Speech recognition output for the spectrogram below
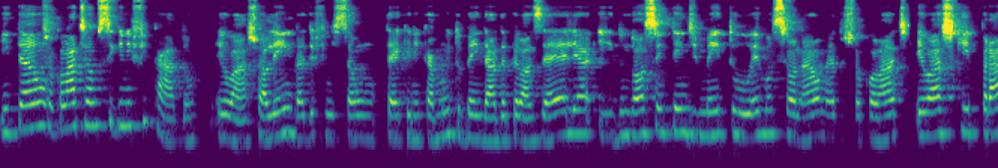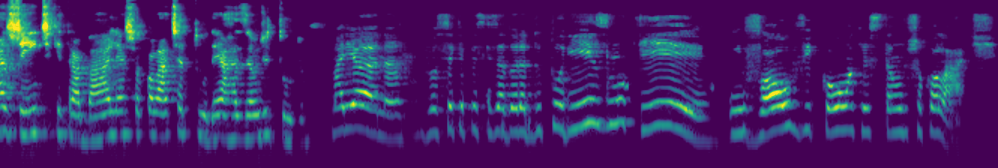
Então, chocolate é um significado, eu acho, além da definição técnica muito bem dada pela Zélia e do nosso entendimento emocional né, do chocolate, eu acho que para a gente que trabalha, chocolate é tudo, é a razão de tudo. Mariana, você que é pesquisadora do turismo que envolve com a questão do chocolate.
